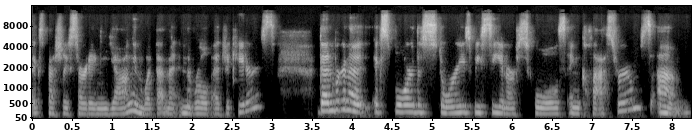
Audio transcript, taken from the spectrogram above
especially starting young and what that meant in the role of educators. Then we're going to explore the stories we see in our schools and classrooms. Um,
